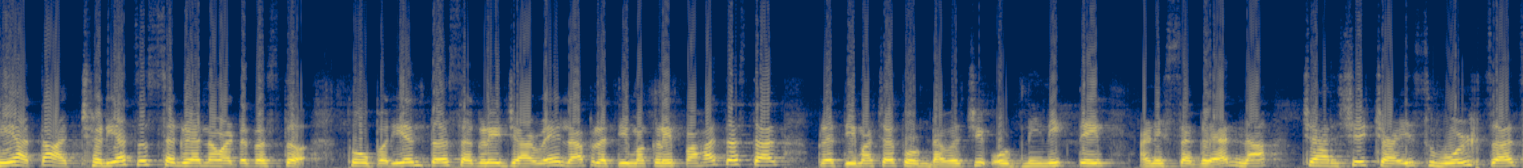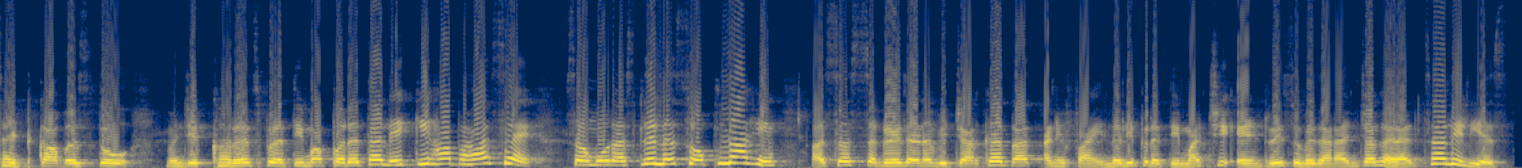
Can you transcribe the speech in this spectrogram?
हे आता आश्चर्याचंच सगळ्यांना वाटत असतं. तोपर्यंत सगळे ज्या वेळेला प्रतिमाकडे पाहत असतात प्रतिमाच्या तोंडावरची ओढणी निघते आणि सगळ्यांना चारशे चाळीस वोल्टचा झटका बसतो. म्हणजे खरंच प्रतिमा परत आले की हा भास आहे. समोर असलेलं स्वप्न आहे. असं सगळेजण विचार करतात आणि फायनली प्रतिमाची एंट्री सुभेदारांच्या घरात झालेली असते.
